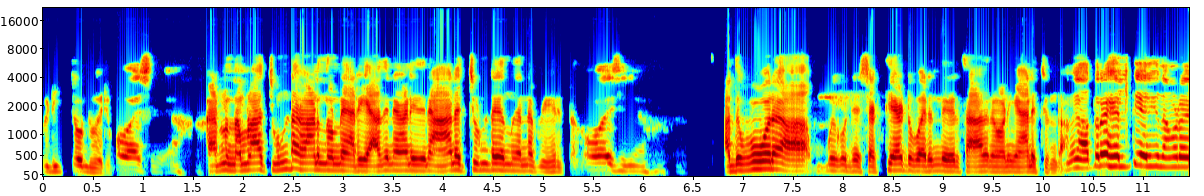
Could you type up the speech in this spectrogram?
പിടിച്ചോണ്ട് വരും. കാരണം നമ്മൾ ആ ചുണ്ട കാണുന്നുണ്ടെ അറിയാം. അതിനാണ് ഇതിന് ആനച്ചുണ്ട എന്ന് തന്നെ പേരിട്ടത്. അതുപോലെ പിന്നെ ശക്തിയായിട്ട് വരുന്ന ഒരു സാധനമാണ് ഈ ആനച്ചുണ്ട. അത്ര ഹെൽത്തി ആയിരിക്കും നമ്മുടെ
